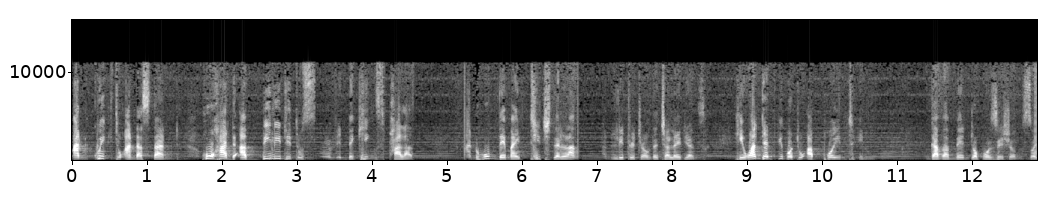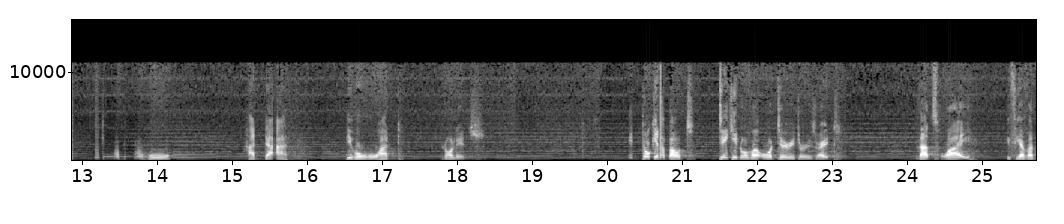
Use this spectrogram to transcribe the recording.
and quick to understand, who had ability to serve in the king's palace, and whom they might teach the language and literature of the Chaldeans. He wanted people to appoint in governmental positions. So for people who had the earth, people who had knowledge. In talking about taking over all territories, right? That's why if you have an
